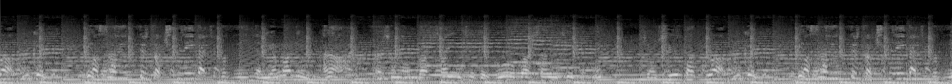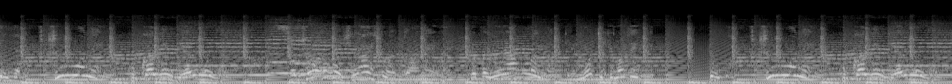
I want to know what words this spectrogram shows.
は受けて受けまあ、そう言ってる人は狐以外ということでいいんだけど。山林からその伐採について不法伐採についてね。その請託は受けて受けまあ、そう言ってる人は狐以外ということでいいんだけど。普通はね国会議員でやるもんじゃない。そう。いうことをしない人だったらねやっぱり400万なんて持ってきませんよ。でも普通はね国会議員でやるもんじゃない。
